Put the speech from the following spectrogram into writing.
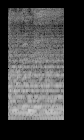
remember me.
